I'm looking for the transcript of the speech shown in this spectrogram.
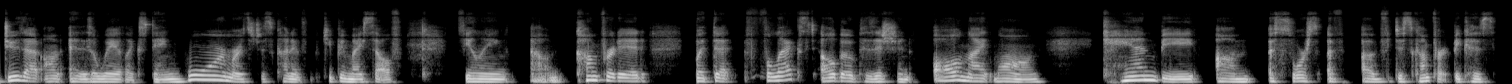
do that on as a way of like staying warm or it's just kind of keeping myself feeling um, comforted. But that flexed elbow position all night long can be um, a source of, of discomfort because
